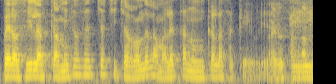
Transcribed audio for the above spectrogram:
Pero sí, las camisas hechas chicharrón de la maleta nunca las saqué, güey. Eso los sí.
